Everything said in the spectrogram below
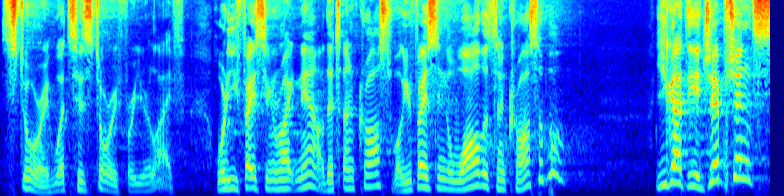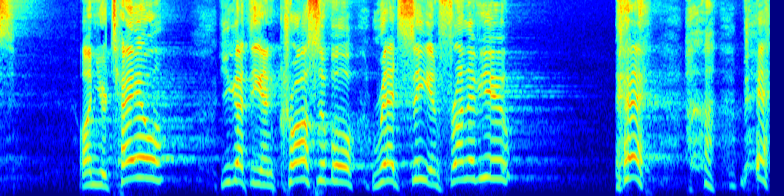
story. What's his story for your life? What are you facing right now that's uncrossable? You're facing a wall that's uncrossable? You got the Egyptians on your tail. You got the uncrossable Red Sea in front of you. man,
